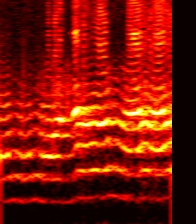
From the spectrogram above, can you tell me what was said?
يدخلونها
